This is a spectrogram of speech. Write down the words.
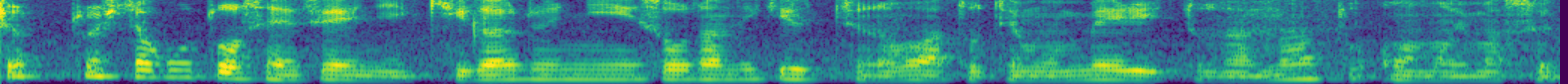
ちょっとしたことを先生に気軽に相談できるっていうのはとてもメリットだなと思います。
